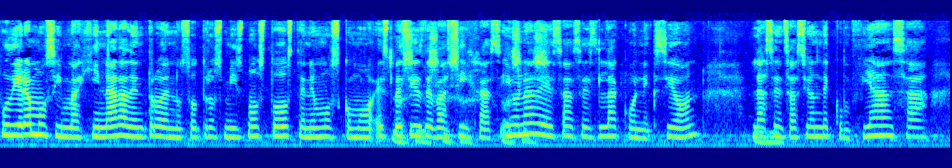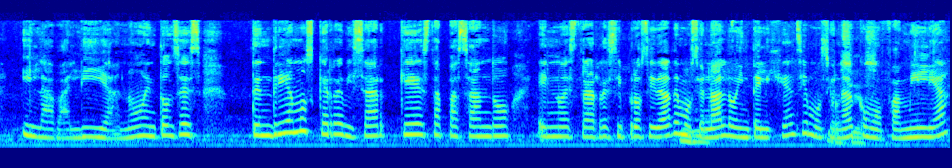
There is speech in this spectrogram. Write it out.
pudiéramos imaginar adentro de nosotros mismos, todos tenemos como especies de vasijas y una de esas es la conexión, la sensación de confianza y la valía, ¿no? Entonces, tendríamos que revisar qué está pasando en nuestra reciprocidad emocional o inteligencia emocional como familia,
